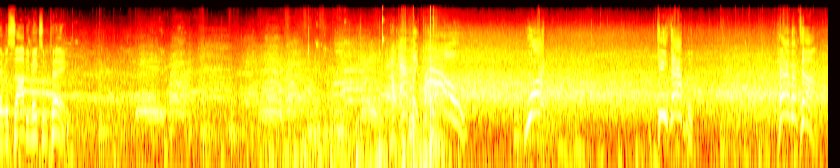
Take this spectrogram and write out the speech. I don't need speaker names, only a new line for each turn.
And Basabi makes him pay. Now Apley, pow! What? Keith Apley. Hammer time.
